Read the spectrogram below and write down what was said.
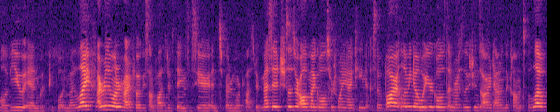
all of you and with people in my life, I really want to try to focus on positive things this year and spread a more positive message. So those are all of my goals for 2019 so far. Let me know what your goals and resolutions are down in the comments below.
